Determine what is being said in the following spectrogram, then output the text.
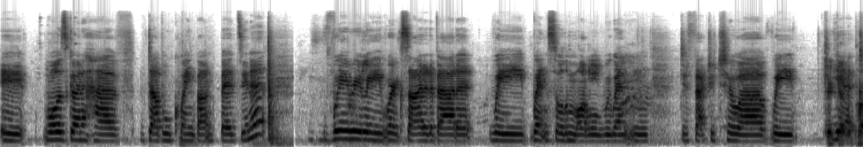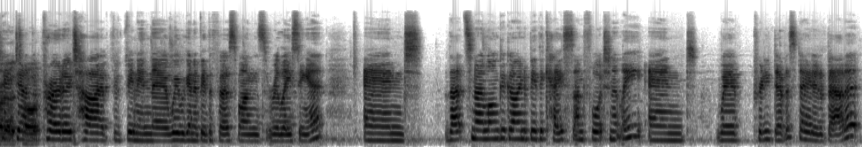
It was going to have double queen bunk beds in it. We really were excited about it. We went and saw the model. We went and did a factory tour. We Checked yeah, out the checked out the prototype. prototype. We've been in there. We were going to be the first ones releasing it, and that's no longer going to be the case, unfortunately. And we're pretty devastated about it.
